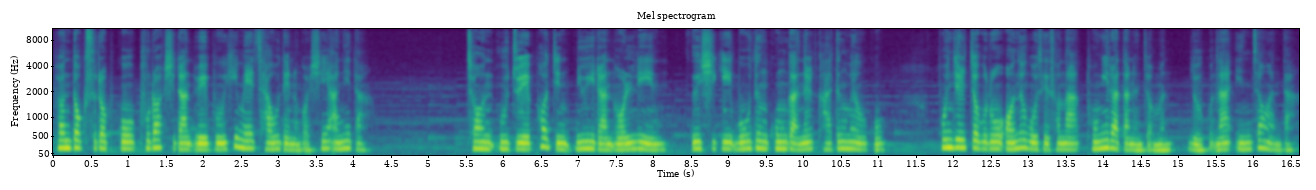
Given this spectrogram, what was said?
변덕스럽고 불확실한 외부 힘에 좌우되는 것이 아니다. 전 우주에 퍼진 유일한 원리인 의식이 모든 공간을 가득 메우고 본질적으로 어느 곳에서나 동일하다는 점은 누구나 인정한다.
